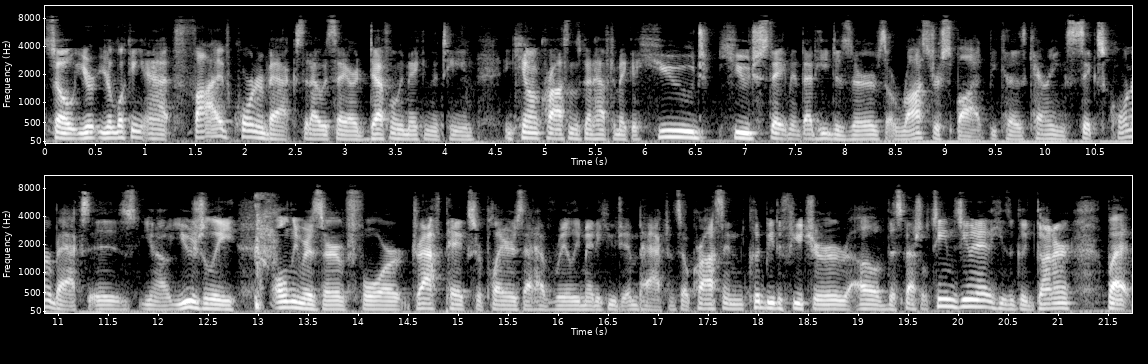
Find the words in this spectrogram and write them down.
So you're you're looking at five cornerbacks that I would say are definitely making the team, and Keion Crossen is going to have to make a huge, huge statement that he deserves a roster spot because carrying six cornerbacks is you know usually only reserved for draft picks or players that have really made a huge impact. And so Crossen could be the future of the special teams unit. He's a good gunner, but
